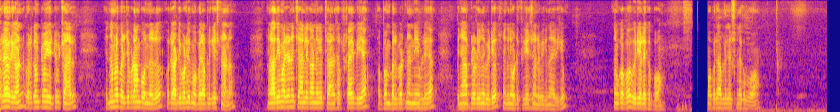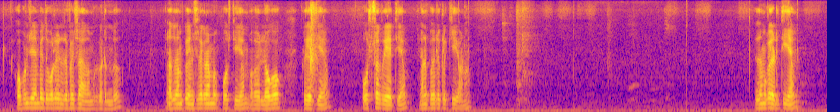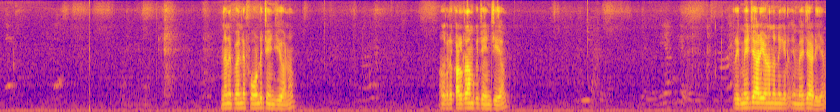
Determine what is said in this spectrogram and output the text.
Hello everyone welcome to my YouTube channel ഇന്ന് നമ്മൾ പരിചയപ്പെടാൻ പോകുന്നത് ഒരു അടിപൊളി മൊബൈൽ ആപ്ലിക്കേഷനാണ് നിങ്ങൾ ആദ്യമായിട്ടാണ് ചാനൽ കാണുക ചാനൽ സബ്സ്ക്രൈബ് ചെയ്യുക ഒപ്പം ബെൽ ബട്ടൺ എനേബിൾ ചെയ്യുക. അപ്പോൾ ഞാൻ അപ്ലോഡ് ചെയ്യുന്ന വീഡിയോസ് നിങ്ങൾക്ക് നോട്ടിഫിക്കേഷൻ ലഭിക്കുന്നതായിരിക്കും. നമുക്കപ്പോൾ വീഡിയോയിലേക്ക് പോകാം മൊബൈൽ ആപ്ലിക്കേഷനിലേക്ക് പോകാം ഓപ്പൺ ചെയ്യുമ്പോൾ ഇതുപോലെ ഇന്റർഫേസാണ് നമുക്ക് കിട്ടുന്നത്. അത് നമുക്ക് ഇൻസ്റ്റാഗ്രാം പോസ്റ്റ് ചെയ്യാം അത് ലോഗോ ക്രിയേറ്റ് ചെയ്യാം പോസ്റ്റർ ക്രിയേറ്റ് ചെയ്യാം. ഞാനിപ്പോൾ ഇതിൽ ക്ലിക്ക് ചെയ്യുകയാണ് ഇത് നമുക്ക് എഡിറ്റ് ചെയ്യാം. ഞാനിപ്പോൾ എന്റെ ഫോണ്ട് ചേഞ്ച് ചെയ്യുവാണ്. അതുപോലെ കളർ നമുക്ക് ചേഞ്ച് ചെയ്യാം. ഇമേജ് ആഡ് ചെയ്യണമെന്നുണ്ടെങ്കിൽ ഇമേജ് ആഡ് ചെയ്യാം.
